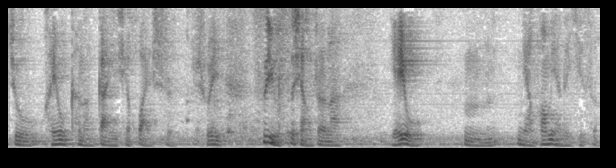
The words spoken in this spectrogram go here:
就很有可能干一些坏事。所以自由思想者呢，也有嗯两方面的意思。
